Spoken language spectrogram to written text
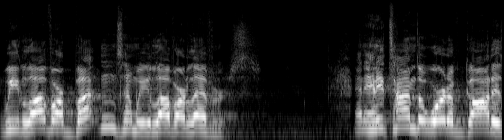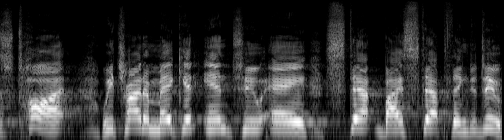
we love our buttons and we love our levers. And anytime the Word of God is taught, we try to make it into a step by step thing to do.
